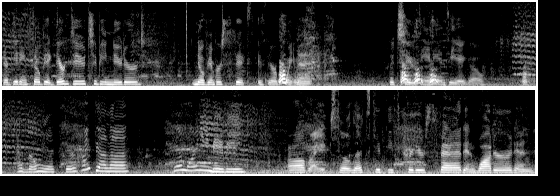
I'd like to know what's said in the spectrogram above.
They're getting so big. They're due to be neutered. November 6th is their appointment. The two, Danny and Diego. Hello, Mister. Hi, Bella. Good morning, baby. All right, so let's get these critters fed and watered and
